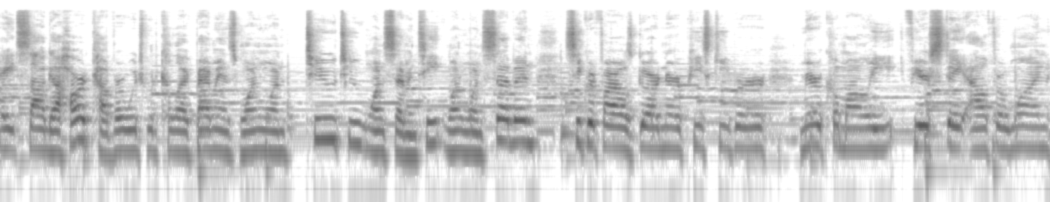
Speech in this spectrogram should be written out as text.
8 Saga hardcover, which would collect Batman's 112 to 117, 117, Secret Files Gardener, Peacekeeper, Miracle Molly, Fear State Alpha 1,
